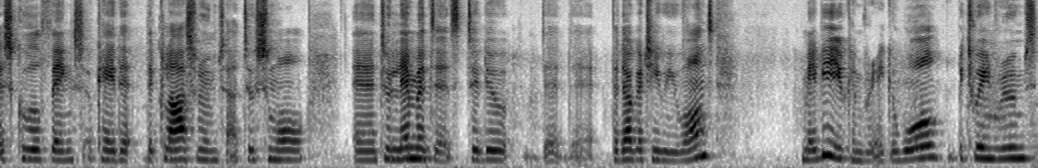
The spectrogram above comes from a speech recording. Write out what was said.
a school thinks, okay, the, the classrooms are too small, uh, too limited to do the, the pedagogy we want. Maybe you can break a wall between rooms.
